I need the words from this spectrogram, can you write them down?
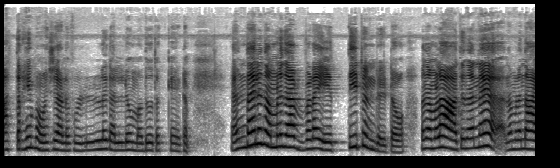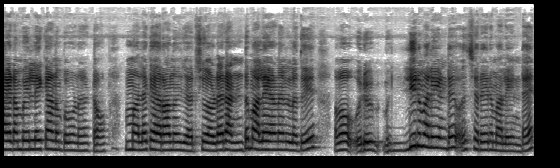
അത്രയും മോശമാണ്. ഫുള്ള് കല്ലും അതും ഇതൊക്കെ ആയിട്ട്. എന്തായാലും നമ്മളിതാ ഇവിടെ എത്തിയിട്ടുണ്ട് കേട്ടോ. അപ്പോൾ നമ്മൾ ആദ്യം തന്നെ നമ്മൾ നായടമ്പയിലേക്കാണ് പോകുന്നത് കേട്ടോ. മല കയറാമെന്ന് വിചാരിച്ചു. അവിടെ രണ്ട് മലയാണ് ഉള്ളത്. അപ്പോൾ ഒരു വലിയൊരു മലയുണ്ട് ഒരു ചെറിയൊരു മലയുണ്ട്.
